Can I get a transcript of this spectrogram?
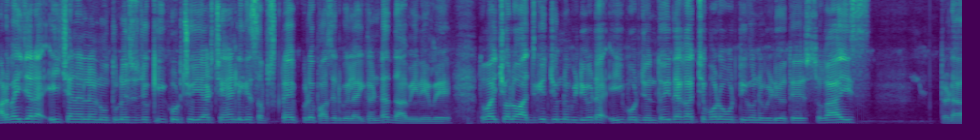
আর ভাই যারা এই চ্যানেলে নতুন এসেছ, কী করছ ইয়ার চ্যানেলটিকে সাবস্ক্রাইব করে পাশের বেলাইকানটা দাবি নেবে। তো ভাই চলো আজকের জন্য ভিডিওটা এই পর্যন্তই। দেখা হচ্ছে পরবর্তী কোনো ভিডিওতে সো গাইস টাটা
